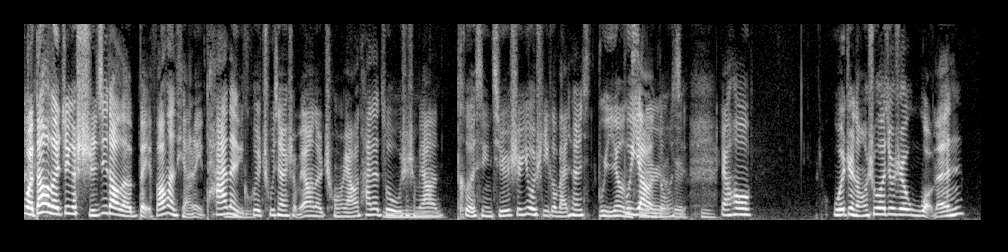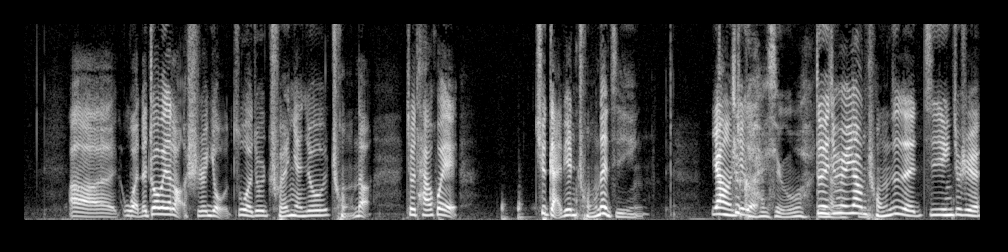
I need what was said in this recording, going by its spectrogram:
我到了这个实际到了北方的田里，它那里会出现什么样的虫，然后它的作物是什么样的特性，其实是又是一个完全不一样不一样的东西。然后我只能说，就是我们呃，我的周围的老师有做就是纯研究虫的，就他会去改变虫的基因，让这个还行哇，对，就是让虫子的基因就是。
